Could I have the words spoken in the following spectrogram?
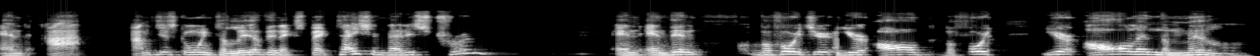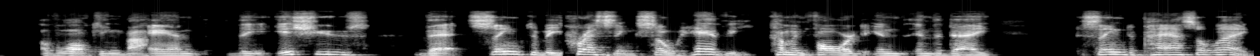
And I I'm just going to live in expectation that is true. And and then before you're you're all before you're all in the middle of walking by and the issues that seem to be pressing so heavy coming forward in in the day seem to pass away.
